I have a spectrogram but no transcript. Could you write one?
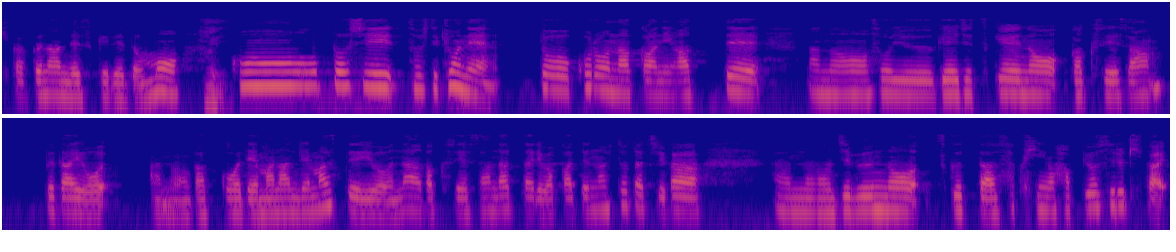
企画なんですけれども、はい。今年、そして去年とコロナ禍にあって、あの、そういう芸術系の学生さん、舞台を、あの、学校で学んでますというような学生さんだったり、若手の人たちが、あの、自分の作った作品を発表する機会、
